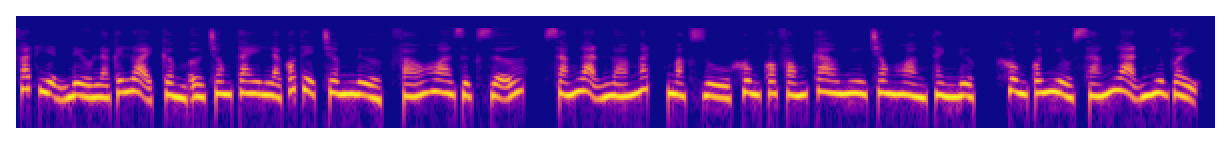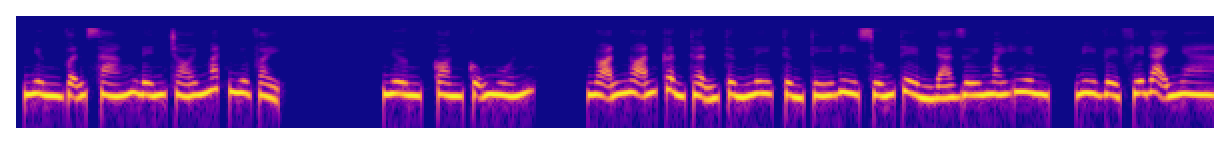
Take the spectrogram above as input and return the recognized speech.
phát hiện đều là cái loại cầm ở trong tay là có thể châm lửa, pháo hoa rực rỡ, sáng lạn lóa mắt, mặc dù không có phóng cao như trong hoàng thành được, không có nhiều sáng lạn như vậy, nhưng vẫn sáng đến chói mắt như vậy. Nương, con cũng muốn. Noãn noãn cẩn thận từng ly từng tí đi xuống thềm đá dưới mái hiên, đi về phía đại nha,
